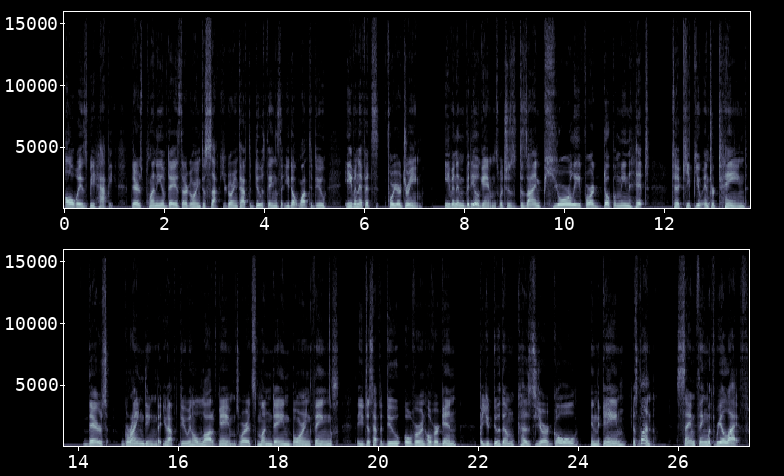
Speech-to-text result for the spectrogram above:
always be happy. There's plenty of days that are going to suck. You're going to have to do things that you don't want to do, even if it's for your dream even in video games, which is designed purely for a dopamine hit to keep you entertained, there's grinding that you have to do in a lot of games where it's mundane, boring things that you just have to do over and over again, but you do them because your goal in the game is fun. Same thing with real life.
